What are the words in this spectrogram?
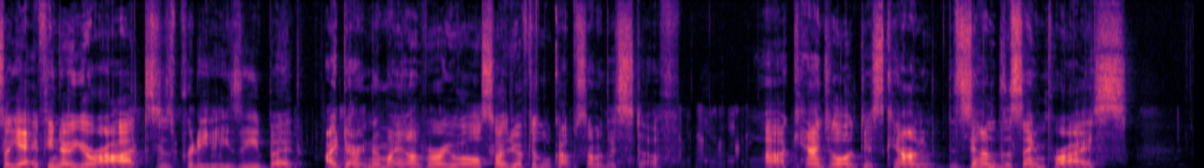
So yeah, if you know your art, this is pretty easy, but I don't know my art very well, so I do have to look up some of this stuff. Uh, cancel or discount, it's down to the same price.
